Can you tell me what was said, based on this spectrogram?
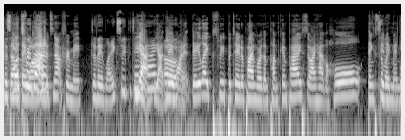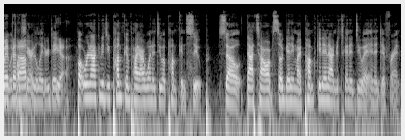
Is that well, what it's they for want? them. It's not for me. Do they like sweet potato yeah, pie? yeah, Oh, they okay. want it. They like sweet potato pie more than pumpkin pie, so I have a whole Thanksgiving like, menu, which I'll up. share at a later date. Yeah. But we're not going to do pumpkin pie. I want to do a pumpkin soup. So that's how I'm still getting my pumpkin in. I'm just going to do it in a different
